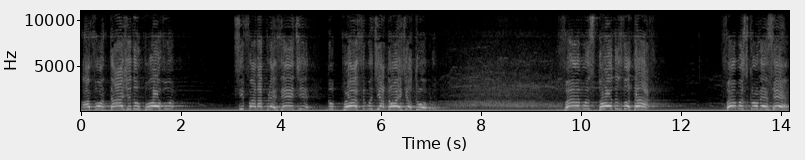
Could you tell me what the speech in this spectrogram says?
a vontade do povo se fará presente no próximo dia 2 de outubro. Vamos todos votar. Vamos convencer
